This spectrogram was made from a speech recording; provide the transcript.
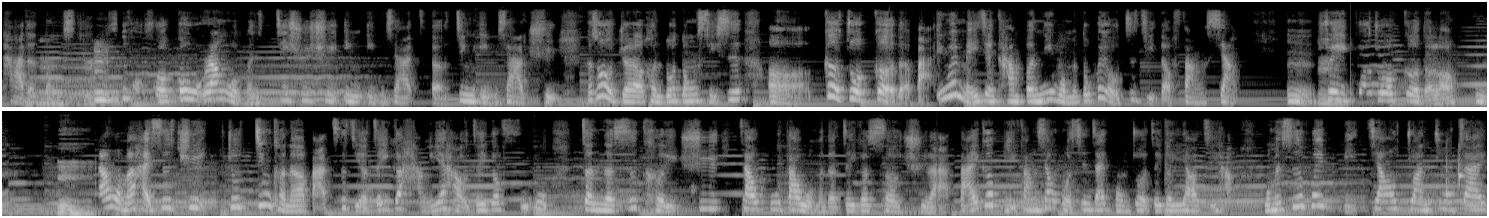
他的东西，是否说够让我们继续去经营下呃经营下去？可是我觉得很多东西是呃各做各的吧，因为每一间 company 我们都会有自己的方向，嗯，所以各做各的咯，嗯。嗯，然后我们还是去就尽可能把自己的这一个行业还有这个服务，真的是可以去照顾到我们的这个社区啦。打一个比方，像我现在工作这个药剂行，我们是会比较专注在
